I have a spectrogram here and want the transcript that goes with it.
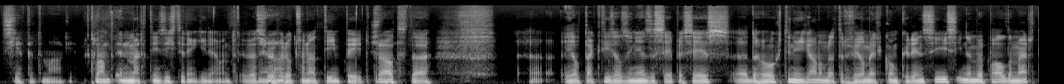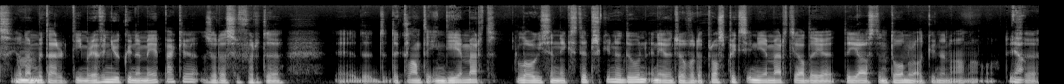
scherper te maken. klant- en marktinzichten, denk ik. Hè. Want als je bijvoorbeeld vanuit Team Paid praat, dat eh, heel tactisch als ineens de CPC's de hoogte in gaan, omdat er veel meer concurrentie is in een bepaalde markt, ja, Mm. dan moet daar Team Revenue kunnen meepakken, zodat ze voor de, de, de, de klanten in die markt logische next steps kunnen doen en eventueel voor de prospects in die markt ja, de, de juiste toon wel kunnen aanhalen. Dus Ja. eh,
